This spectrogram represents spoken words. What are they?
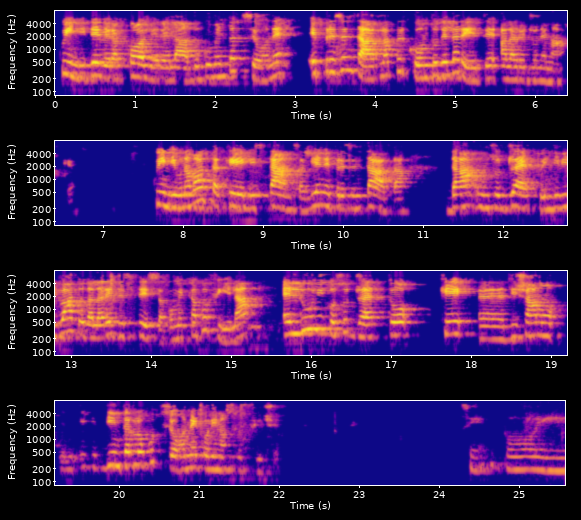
quindi deve raccogliere la documentazione e presentarla per conto della rete alla Regione Marche. Quindi una volta che l'istanza viene presentata da un soggetto individuato dalla rete stessa come capofila, è l'unico soggetto che eh, diciamo di interlocuzione con i nostri uffici. Sì, poi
